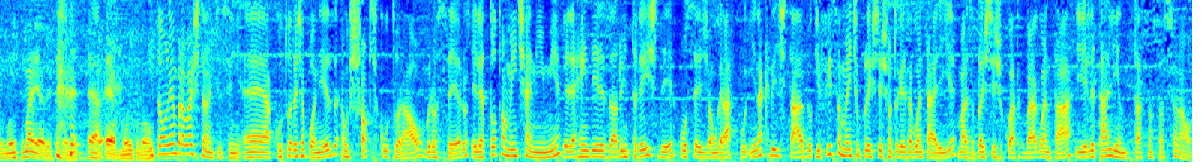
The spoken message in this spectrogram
É muito maneiro esse filme. É. é muito bom. Então lembra bastante, assim, é a cultura japonesa, é um choque cultural grosseiro. Ele é totalmente anime, ele é renderizado em 3D, ou seja, é um gráfico inacreditável. Dificilmente o PlayStation 3 aguentaria, mas o PlayStation 4 vai aguentar. E ele tá lindo, tá sensacional.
